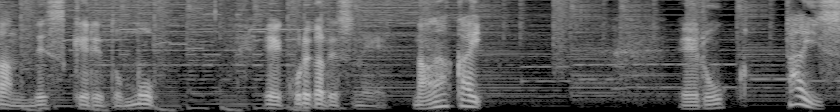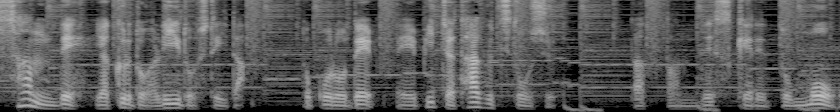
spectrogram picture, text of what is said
たんですけれども、えー、これがですね、7回、えー、6対3でヤクルトがリードしていたところで、えー、ピッチャー田口投手だったんですけれども、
